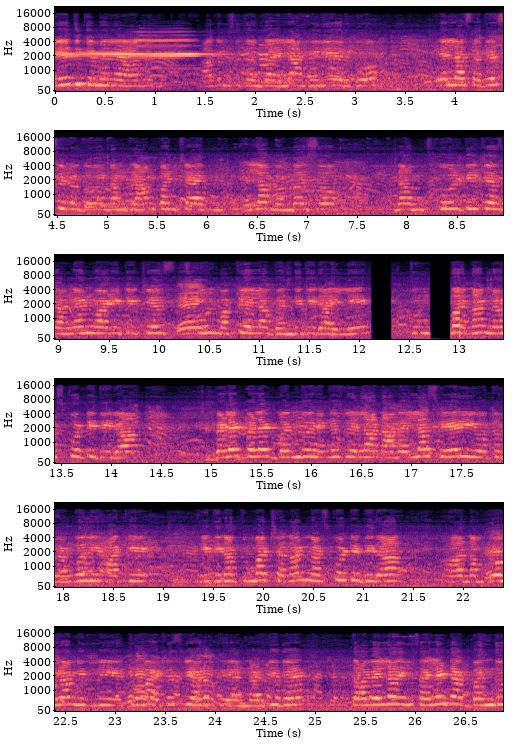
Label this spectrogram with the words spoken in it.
ವೇದಿಕೆ ಮೇಲೆ ಆಗಮಿಸಿದಂಥ ಎಲ್ಲ ಹಿರಿಯರಿಗೂ ಎಲ್ಲ ಸದಸ್ಯರಿಗೂ ನಮ್ಮ ಗ್ರಾಮ ಪಂಚಾಯತ್ ಎಲ್ಲ ಮೆಂಬರ್ಸು ನಮ್ಮ school teachers anganwadi teachers school ಮಕ್ಕಳೆಲ್ಲ ಬಂದಿದ್ದೀರಾ ಇಲ್ಲಿ? ತುಂಬಾ ಚೆನ್ನಾಗಿ ನಡ್ಸ್ಕೊಟ್ಟಿದ್ದೀರಾ? ಬೆಳಗ್ ಬೆಳಗ್ ಬಂದು ಹೆಂಗಸರೆಲ್ಲ, ನಾವೆಲ್ಲ ಸೇರಿ ಇವತ್ತು ರಂಗೋಲಿ ಹಾಕಿ ಈ ದಿನ ತುಂಬಾ ಚೆನ್ನಾಗಿ ನಡ್ಸ್ಕೊಟ್ಟಿದ್ದೀರಾ? ನಮ್ಮ ನಮ್ ಪ್ರೋಗ್ರಾಮ್ ಇಲ್ಲಿ ತುಂಬಾ ಯಶಸ್ವಿಯಾಗಿ ನಡೆದಿದೆ. ತಾವೆಲ್ಲ ಇಲ್ಲಿ ಸೈಲೆಂಟ್ ಆಗಿ ಬಂದು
